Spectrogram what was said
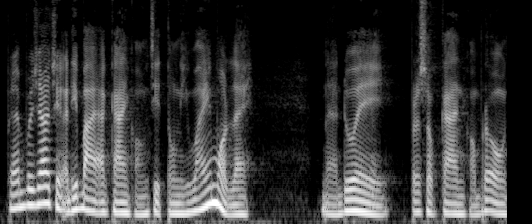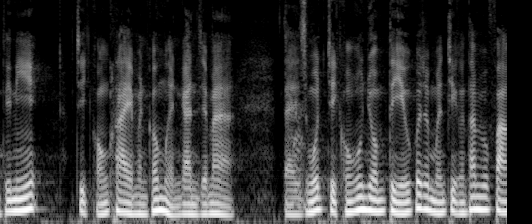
เพราะฉะนั้นพระเจ้าจึงอธิบายอาการของจิตตรงนี้ไว้หมดเลยนะด้วยประสบการณ์ของพระองค์ที่นี้ จิตของใครมันก็เหมือนกันใช่ไหมแต่สมมติจิตของคุณโยมติ๋วก็จะเหมือนจิตของท่านผู้ฟัง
